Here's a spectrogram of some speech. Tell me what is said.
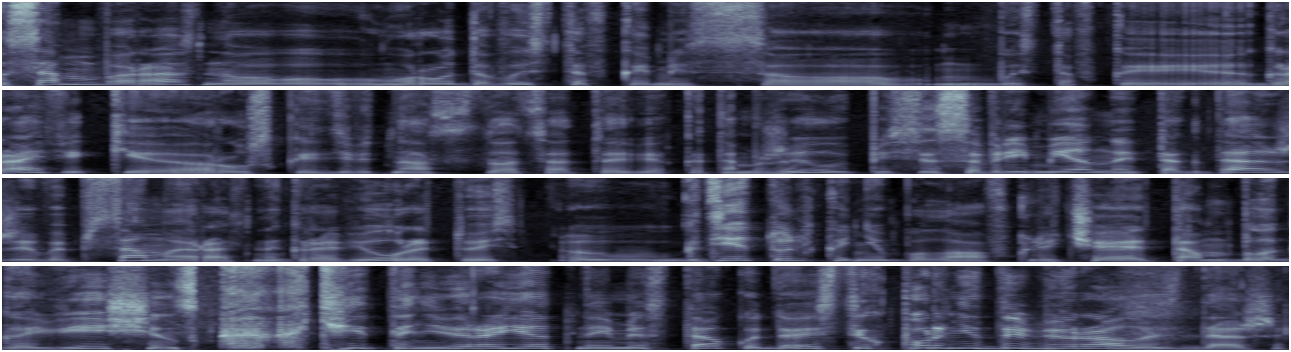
самого разного рода выставками с э, выставкой графики русской 19-20 века, там живописи, современной тогда живопись, самые разные гравюры, то есть э, где только не была, включая там Благовещенск, какие-то невероятные места, куда я с тех пор не добиралась даже.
